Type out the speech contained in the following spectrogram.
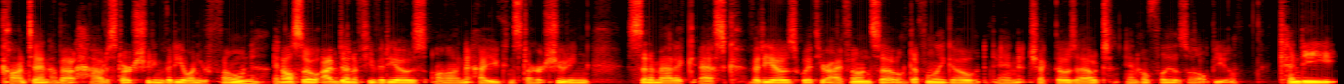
content about how to start shooting video on your phone. And also, I've done a few videos on how you can start shooting cinematic esque videos with your iPhone. So definitely go and check those out, and hopefully, those will help you. Kendi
